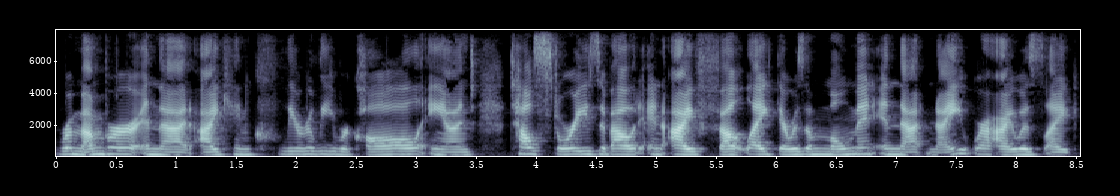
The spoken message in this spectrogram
remember and that I can clearly recall and tell stories about. And I felt like there was a moment in that night where I was like,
